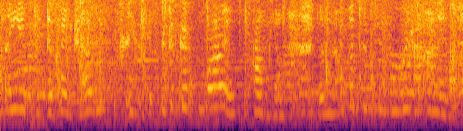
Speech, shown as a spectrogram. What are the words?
to do with it. She will tell it. You can understand the mother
